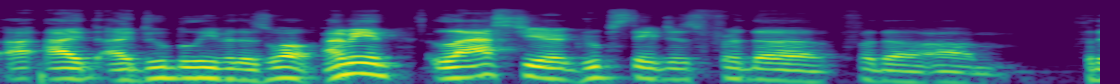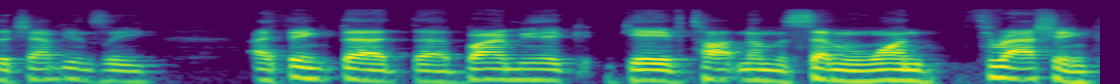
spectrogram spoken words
I, I, I do believe it as well. I mean, last year group stages for the for the um for the Champions League, I think that uh, Bayern Munich gave Tottenham a 7 1 thrashing.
